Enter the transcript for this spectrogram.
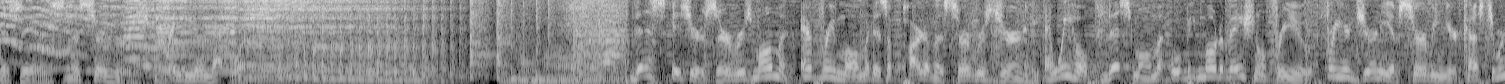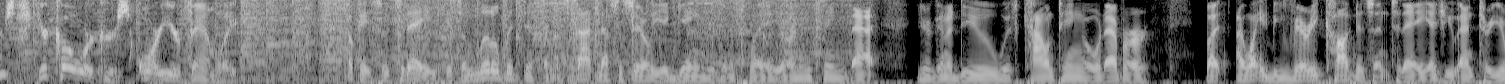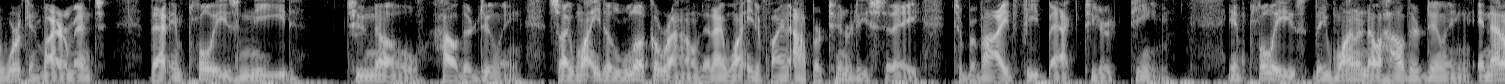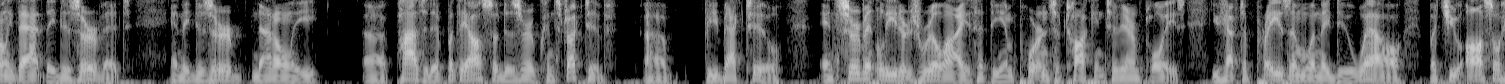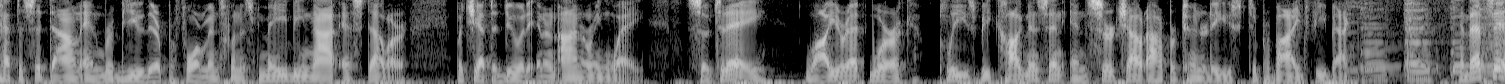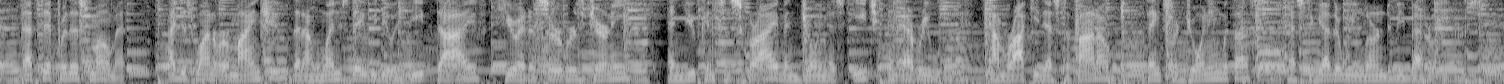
This is the Servers Radio Network. This is your server's moment. Every moment is a part of a server's journey, and we hope this moment will be motivational for you for your journey of serving your customers, your coworkers, or your family. Okay, so today it's a little bit different. It's not necessarily a game you're going to play or anything that you're going to do with counting or whatever. But I want you to be very cognizant today as you enter your work environment that employees need to know how they're doing. So I want you to look around and I want you to find opportunities today to provide feedback to your team. Employees, they want to know how they're doing. And not only that, they deserve it. And they deserve not only uh, positive, but they also deserve constructive uh, feedback too. And servant leaders realize that the importance of talking to their employees. You have to praise them when they do well, but you also have to sit down and review their performance when it's maybe not as stellar, but you have to do it in an honoring way. So today, while you're at work, please be cognizant and search out opportunities to provide feedback. And that's it. That's it for this moment. I just want to remind you that on Wednesday we do a deep dive here at A Server's Journey, and you can subscribe and join us each and every week. I'm Rocky DeStefano. Thanks for joining with us as together we learn to be better leaders.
